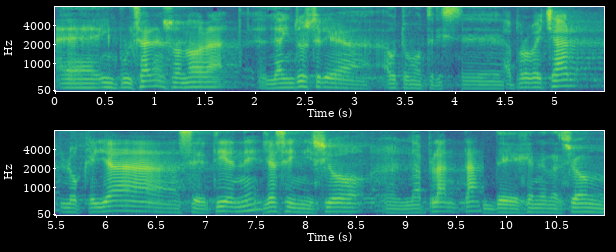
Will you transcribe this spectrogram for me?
eh, impulsar en Sonora la industria automotriz. Eh, aprovechar lo que ya se tiene, ya se inició eh, la planta de generación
